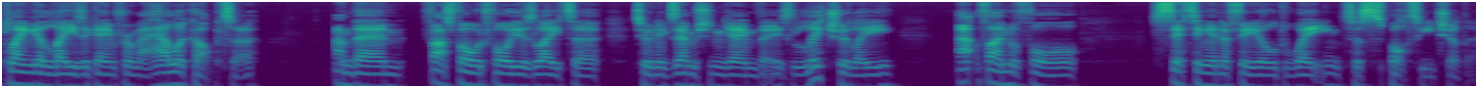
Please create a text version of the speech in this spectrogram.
playing a laser game from a helicopter. And then fast forward four years later to an exemption game that is literally at Final Four, sitting in a field waiting to spot each other.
